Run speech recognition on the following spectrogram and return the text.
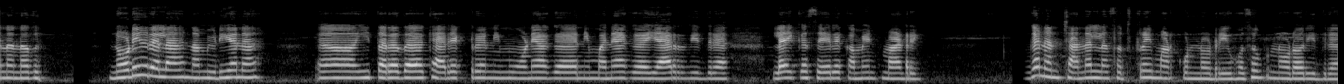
ಏನನ್ನೋದು ನೋಡಿದ್ರಲ್ಲ ನಮ್ಮ ಹಿಡಿಯನ? ಈ ಥರದ ಕ್ಯಾರೆಕ್ಟ್ರ್ ನಿಮ್ಮ ಓಣ್ಯಾಗ ನಿಮ್ಮ ಮನ್ಯಾಗ ಯಾರು ಇದ್ರೆ ಲೈಕ್ ಶೇರ್ ಕಮೆಂಟ್ ಮಾಡಿರಿ. ಹಂಗೆ ನನ್ನ ಚಾನಲ್ನ ಸಬ್ಸ್ಕ್ರೈಬ್ ಮಾಡ್ಕೊಂಡು ನೋಡ್ರಿ, ಹೊಸಬ್ರು ನೋಡೋರಿದ್ರೆ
